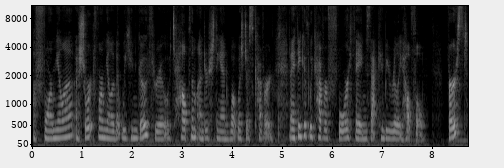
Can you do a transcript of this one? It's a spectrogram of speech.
a formula, a short formula that we can go through to help them understand what was just covered. And I think if we cover four things, that can be really helpful. First,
